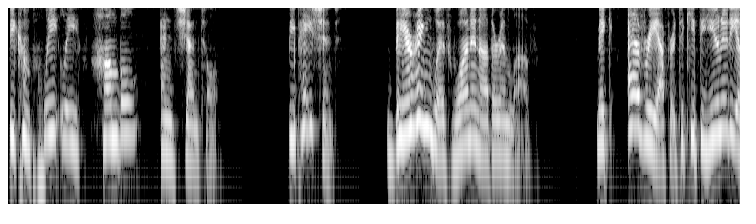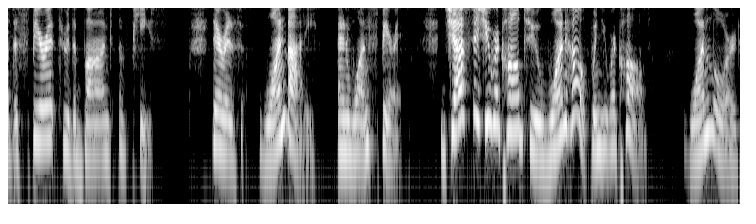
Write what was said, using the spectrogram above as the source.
Be completely humble and gentle. Be patient, bearing with one another in love. Make every effort to keep the unity of the Spirit through the bond of peace. There is one body and one Spirit, just as you were called to one hope when you were called, one Lord,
